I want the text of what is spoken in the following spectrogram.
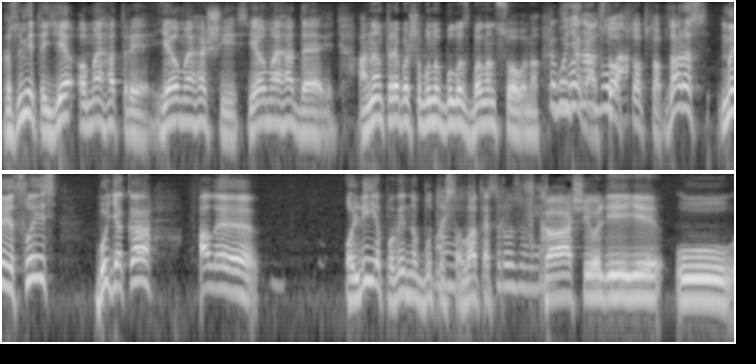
Розумієте, є омега-3, є омега-6, є омега-9. А нам треба, щоб воно було збалансовано. Щоб будь-яка, вона була. стоп, стоп, стоп. Зараз ми слизь, будь-яка, але олія повинна бути Має в салатах, бути, зрозуміло. в каші олії, у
